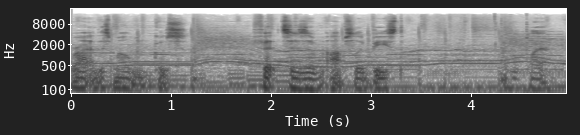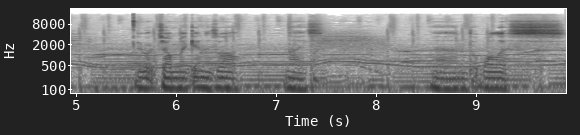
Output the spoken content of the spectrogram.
right at this moment, because Fitz is an absolute beast of a player. They've got John McGinn as well, nice. And Wallace,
